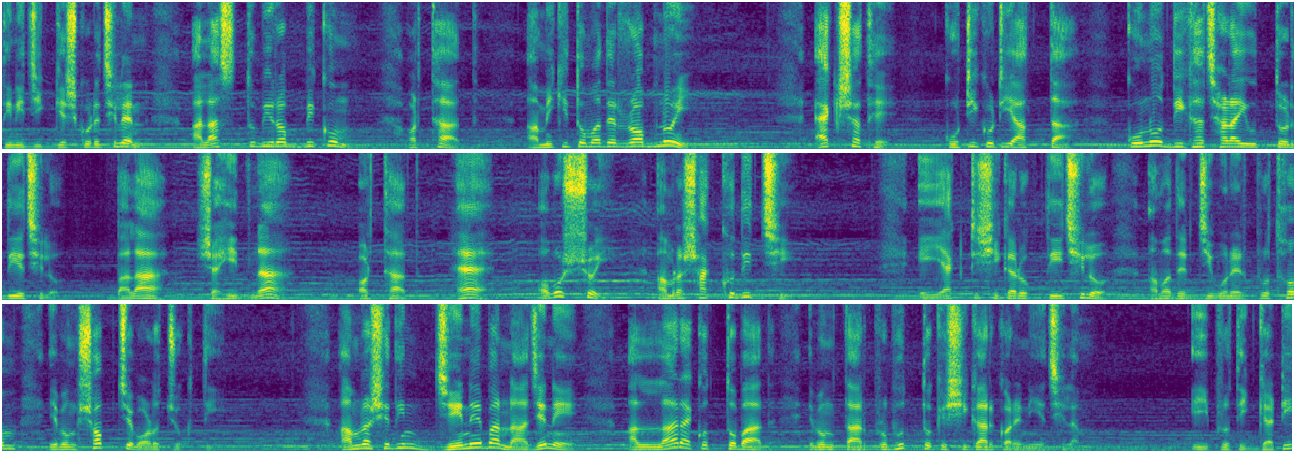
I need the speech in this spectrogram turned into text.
তিনি জিজ্ঞেস করেছিলেন আলাস্তুবি রব্বিকুম অর্থাৎ, আমি কি তোমাদের রব নই? একসাথে কোটি কোটি আত্মা কোনো দ্বিঘা ছাড়াই উত্তর দিয়েছিল, বালা, শাহিদ না? অর্থাৎ হ্যাঁ অবশ্যই, আমরা সাক্ষ্য দিচ্ছি। এই একটি স্বীকারোক্তিই ছিল আমাদের জীবনের প্রথম এবং সবচেয়ে বড় চুক্তি। আমরা সেদিন জেনে বা না জেনে আল্লাহর একত্ববাদ এবং তার প্রভুত্বকে স্বীকার করে নিয়েছিলাম। এই প্রতিজ্ঞাটি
